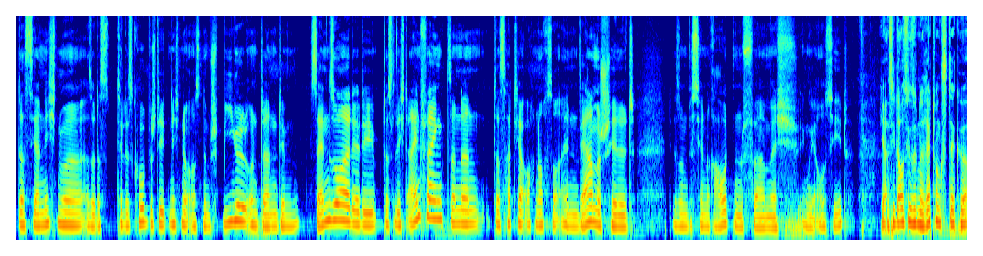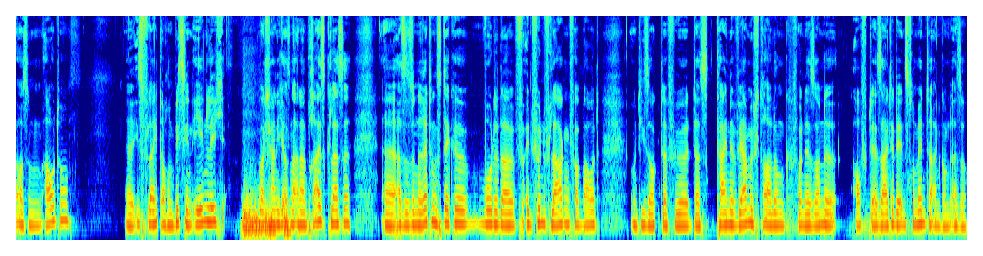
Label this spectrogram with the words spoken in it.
das ja nicht nur, also das Teleskop besteht nicht nur aus einem Spiegel und dann dem Sensor, der die, das Licht einfängt, sondern das hat ja auch noch so einen Wärmeschild, der so ein bisschen rautenförmig irgendwie aussieht. Ja, es sieht aus wie so eine Rettungsdecke aus dem Auto. Äh, ist vielleicht auch ein bisschen ähnlich, wahrscheinlich aus einer anderen Preisklasse. Äh, also so eine Rettungsdecke wurde da in fünf Lagen verbaut und die sorgt dafür, dass keine Wärmestrahlung von der Sonne auf der Seite der Instrumente ankommt. Also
